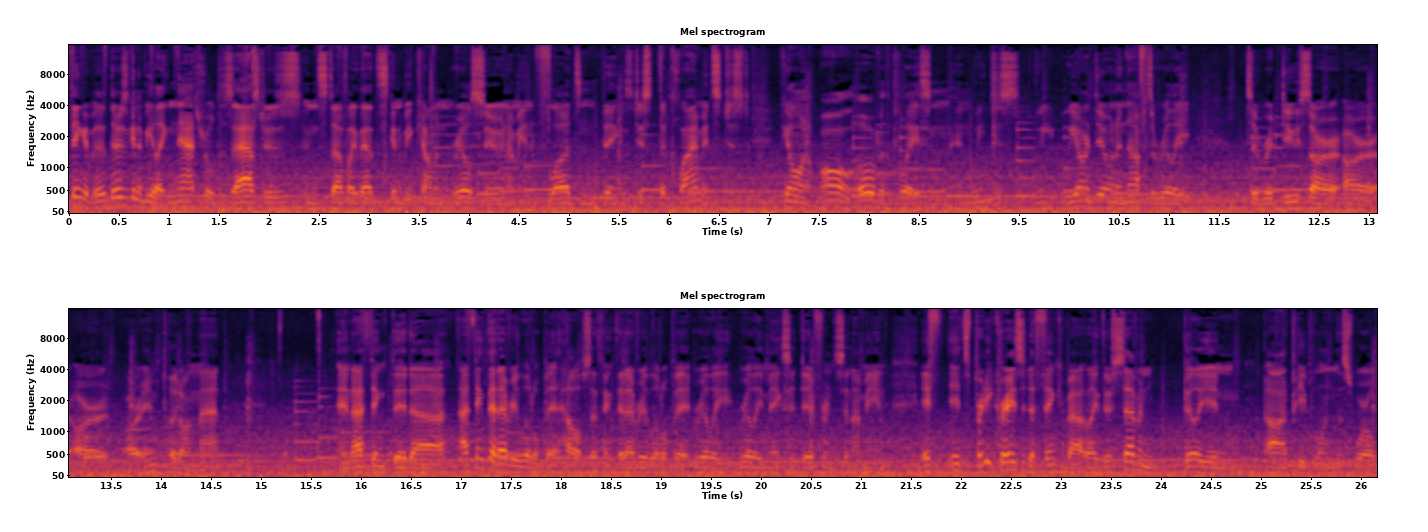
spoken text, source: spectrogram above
think of, there's going to be like natural disasters and stuff like that that's going to be coming real soon. I mean, floods and things. Just the climate's just going all over the place, and, and we just we, we aren't doing enough to really to reduce our our, our, our input on that. And I think that uh, I think that every little bit helps. I think that every little bit really really makes a difference. And I mean, if it's pretty crazy to think about, like there's seven billion odd people in this world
